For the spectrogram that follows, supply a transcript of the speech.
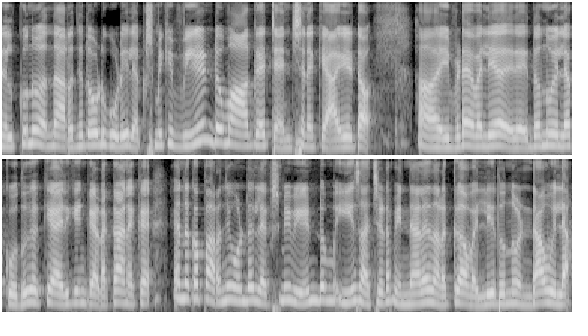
നിൽക്കുന്നു എന്ന് അറിഞ്ഞതോടുകൂടി ലക്ഷ്മിക്ക് വീണ്ടും ആകെ ടെൻഷനൊക്കെ ആയിട്ടോ ഇവിടെ വലിയ ഇതൊന്നുമില്ല കൊതുകൊക്കെ ആയിരിക്കും കിടക്കാനൊക്കെ എന്നൊക്കെ പറഞ്ഞുകൊണ്ട് ലക്ഷ്മി വീണ്ടും ഈ സച്ചിയുടെ പിന്നാലെ നടക്കുക. വലിയ ഇതൊന്നും ഉണ്ടാവില്ല.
